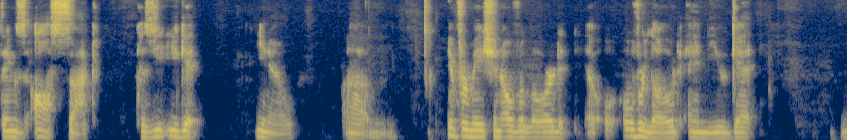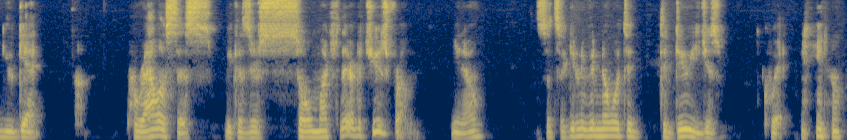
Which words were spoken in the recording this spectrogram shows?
things all suck because you, you get, you know, um, information overload overload and you get you get paralysis because there's so much there to choose from, you know? So it's like you don't even know what to, to do, you just quit, you know?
